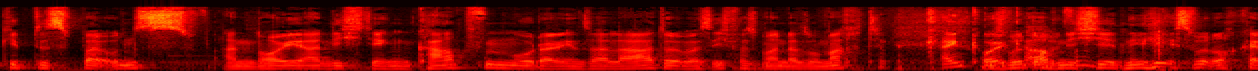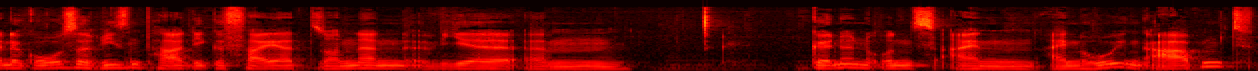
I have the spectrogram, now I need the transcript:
gibt es bei uns an Neujahr nicht den Karpfen oder den Salat oder weiß ich, was man da so macht. Kein Es wird auch nicht, nee, es wird auch keine große Riesenparty gefeiert, sondern wir ähm, gönnen uns einen, einen ruhigen Abend.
